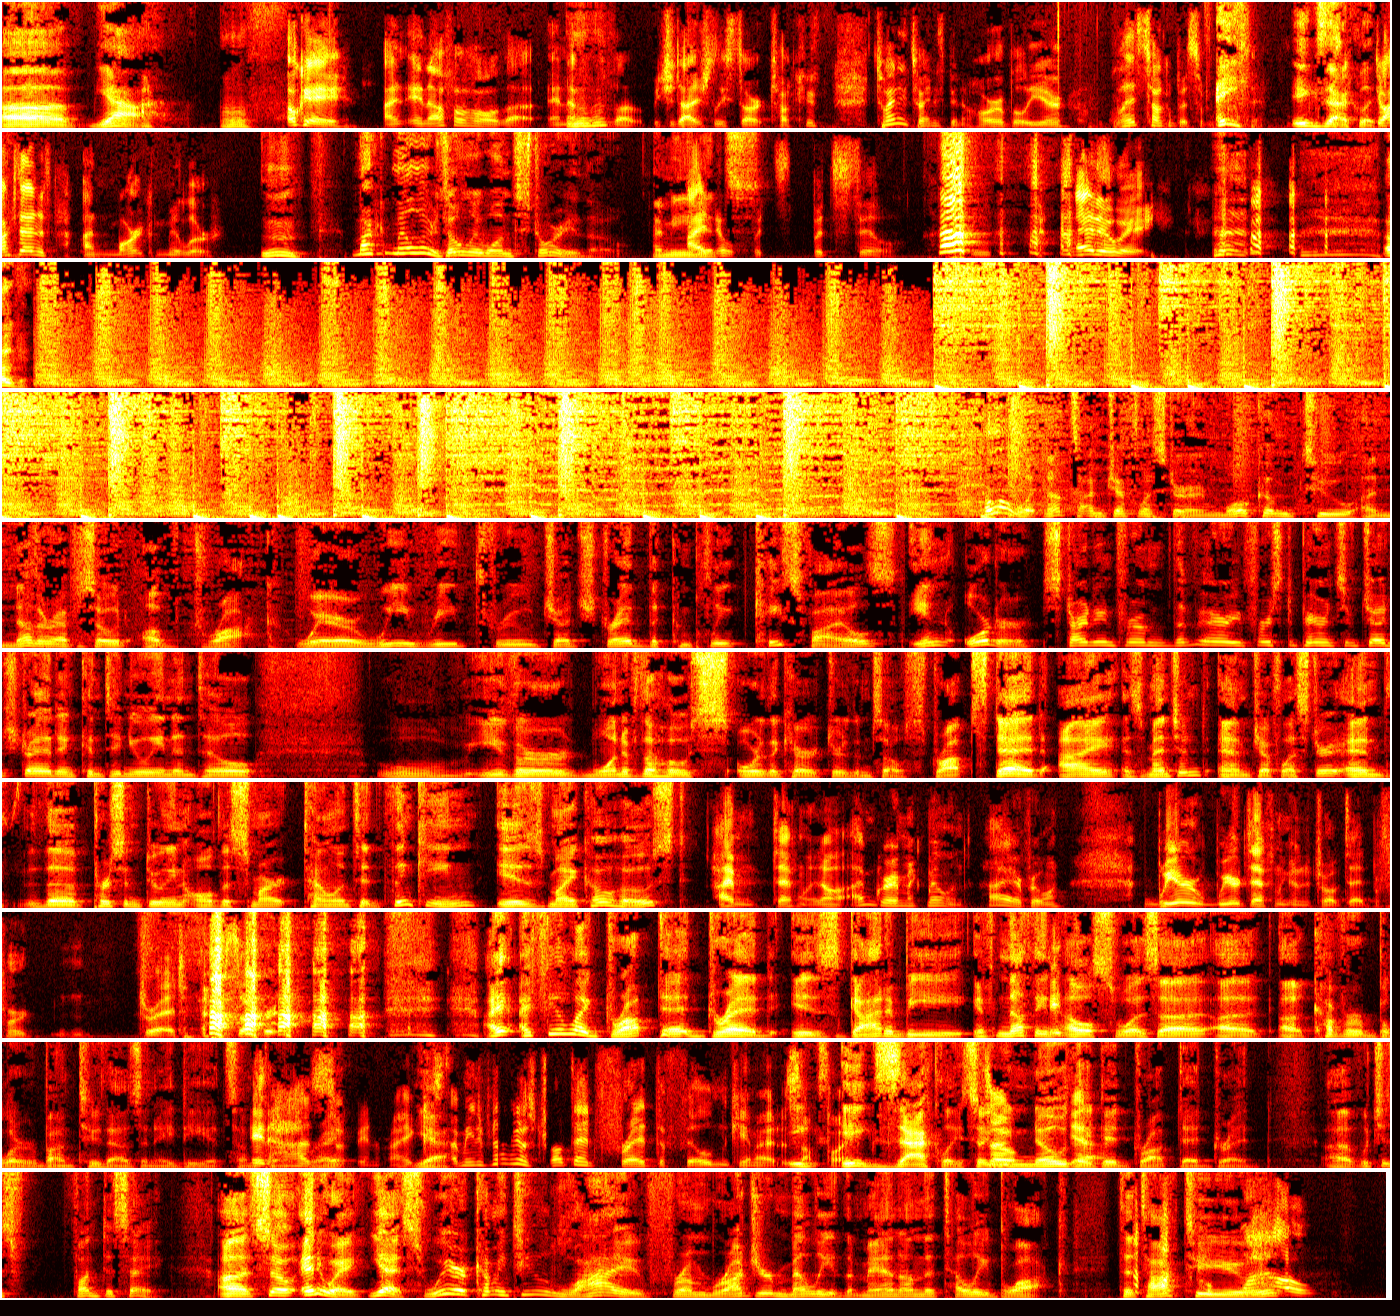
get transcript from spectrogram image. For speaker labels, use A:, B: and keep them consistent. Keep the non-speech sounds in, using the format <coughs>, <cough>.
A: Uh, yeah. Oof.
B: Okay, and enough of all that. Enough
A: Mm-hmm.
B: of that. We should actually start talking. <laughs> 2020's been a horrible year. Let's talk about some
A: Hey,
B: Garth
A: exactly.
B: Garth Ennis and Mark Millar.
A: Mark Millar's only one story, though. I mean,
B: I know, but but still. <laughs> anyway, <laughs>
A: okay. Hello, Whatnauts. I'm Jeff Lester, and welcome to another episode of Drokk, where we read through Judge Dredd, the complete case files, in order, starting from the very first appearance of Judge Dredd and continuing until either one of the hosts or the character themselves drops dead. I, as mentioned, am Jeff Lester, and the person doing all the smart, talented thinking is my co host.
B: I'm definitely not. I'm Graham McMillan. Hi everyone. We're we're definitely going to drop dead before Dredd. <laughs> <laughs> Sorry.
A: I, I feel like Drop Dead Dredd is got to be, if nothing
B: It-
A: else, was a, a, a cover blurb on 2000 AD at some
B: It
A: point,
B: It has
A: right?
B: been right.
A: Yeah.
B: I mean, if nothing else, Drop Dead Fred the film came out at some
A: Ex-
B: point.
A: Exactly. So,
B: So,
A: you know they did Drop Dead Dredd, uh, which is fun to say. Uh, so anyway, yes, we are coming to you live from Roger Melly, the man on the telly block, to talk to <laughs> you.
B: Wow.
